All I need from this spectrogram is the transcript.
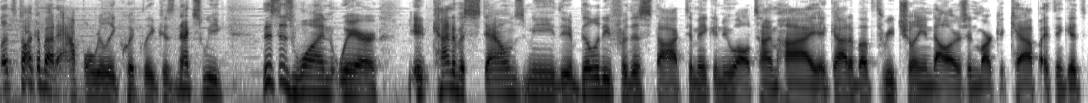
Let's talk about Apple really quickly because next week, this is one where it kind of astounds me the ability for this stock to make a new all-time high. It got above $3 trillion in market cap. I think it's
